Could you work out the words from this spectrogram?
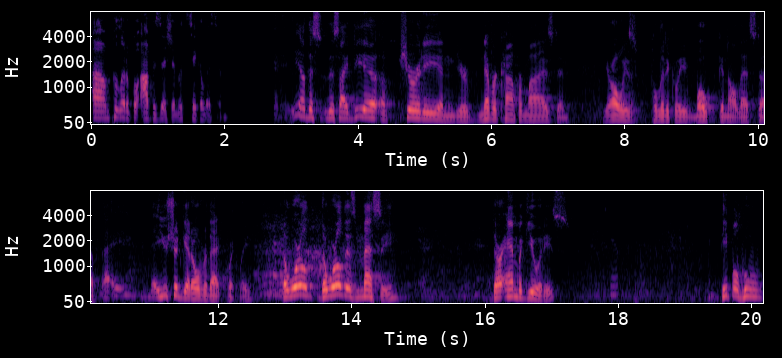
um, political opposition. Let's take a listen. You know this this idea of purity and you're never compromised and you're always politically woke and all that stuff. You should get over that quickly. The world the world is messy. There are ambiguities people who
